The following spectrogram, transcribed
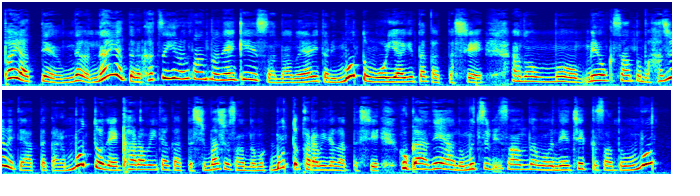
ぱいあってん。だから、なんやったら勝弘さんとね、ケイスさんのあのやりとりもっと盛り上げたかったし、あの、もうメロクさんとも初めて会ったから、もっとね、絡みたかったし、マシュさんとももっと絡みたかったし、他ね、あの、むつみさんともね、チェックさんとももっと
